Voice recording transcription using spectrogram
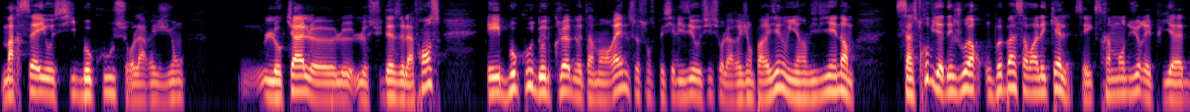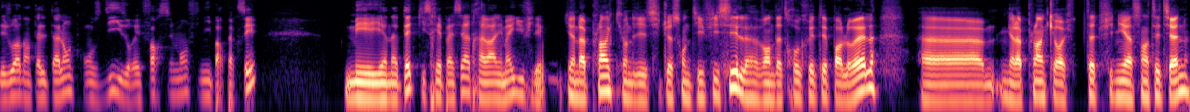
Marseille aussi beaucoup sur la région locale, le, le sud-est de la France. Et beaucoup d'autres clubs, notamment Rennes, se sont spécialisés aussi sur la région parisienne où il y a un vivier énorme. Ça se trouve, il y a des joueurs, on ne peut pas savoir lesquels, c'est extrêmement dur. Et puis il y a des joueurs d'un tel talent qu'on se dit, ils auraient forcément fini par percer mais il y en a peut-être qui seraient passés à travers les mailles du filet. Il y en a plein qui ont des situations difficiles avant d'être recrutés par l'OL. Euh, il y en a plein qui auraient peut-être fini à Saint-Etienne.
